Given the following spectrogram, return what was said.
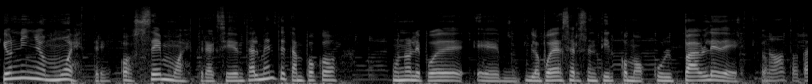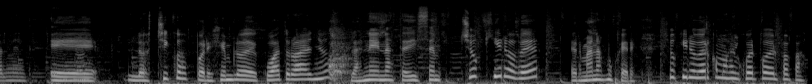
Que un niño muestre o se muestre accidentalmente tampoco uno le puede, eh, lo puede hacer sentir como culpable de esto. No, totalmente. Eh, Los chicos, por ejemplo, de cuatro años, las nenas te dicen, yo quiero ver, hermanas mujeres, yo quiero ver cómo es el cuerpo del papá.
